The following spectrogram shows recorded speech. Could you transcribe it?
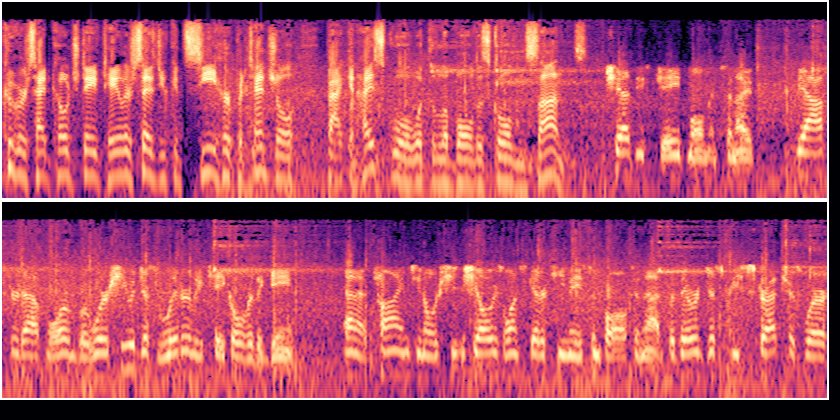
Cougars head coach Dave Taylor says you could see her potential back in high school with the LeBoldus Golden Suns. she had these jade moments, and I'd be asked her to have more, but where she would just literally take over the game. And at times, you know, she, she always wants to get her teammates involved in that, but there would just be stretches where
